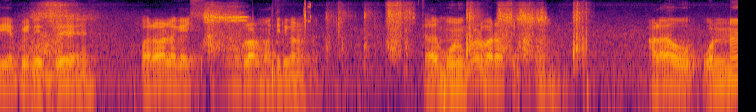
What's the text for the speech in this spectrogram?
ப்ளோவா பரவாயில்ல கைஸ் மூணு குளோடு மாற்றிருக்கானுங்க அதாவது மூணு குளோடு வர வச்சுருக்காங்க. அதாவது ஒன்று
